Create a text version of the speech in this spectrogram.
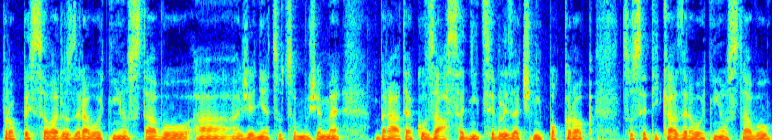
propisovat do zdravotního stavu a, a že něco, co můžeme brát jako zásadní civilizační pokrok, co se týká zdravotního stavu,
